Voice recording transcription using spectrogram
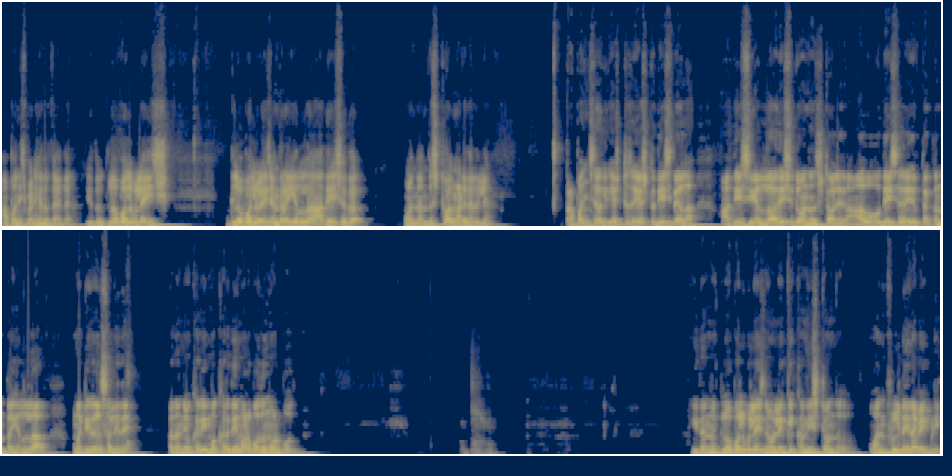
ಆ ಪನಿಷ್ಮೆಂಟ್ ಹೆದರ್ತಾ ಇದ್ದಾರೆ. ಇದು ಗ್ಲೋಬಲ್ ವಿಲೇಜ್ ಗ್ಲೋಬಲ್ ವಿಲೇಜ್ ಅಂದರೆ ಎಲ್ಲ ದೇಶದ ಒಂದೊಂದು ಸ್ಟಾಲ್ ಮಾಡಿದ್ದಾರೆ ಇಲ್ಲಿ. ಪ್ರಪಂಚದಲ್ಲಿ ಎಷ್ಟು ಎಷ್ಟು ದೇಶ ಇದೆ ಅಲ್ಲ, ಆ ದೇಶ, ಎಲ್ಲ ದೇಶದ್ದು ಒಂದೊಂದು ಸ್ಟಾಲ್ ಇದೆ. ಆ ದೇಶ ಇರ್ತಕ್ಕಂಥ ಎಲ್ಲ ಮಟೀರಿಯಲ್ಸ್ ಅಲ್ಲಿದೆ. ಅದನ್ನು ನೀವು ಖರೀ, ಖರೀದಿ ಮಾಡ್ಬೋದು, ನೋಡ್ಬೋದು. ಇದನ್ನು ಗ್ಲೋಬಲ್ ವಿಲೇಜ್ ನೋಡಲಿಕ್ಕೆ ಕನಿಷ್ಠ ಒಂದು ಒನ್ ಫುಲ್ ಡೇನೇ ಬೇಕು ಬಿಡಿ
